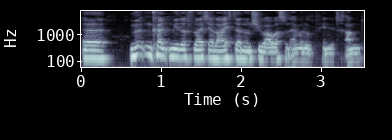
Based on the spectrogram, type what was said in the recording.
Äh, Mücken könnten mir das vielleicht erleichtern und Chihuahuas sind einfach nur penetrant.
